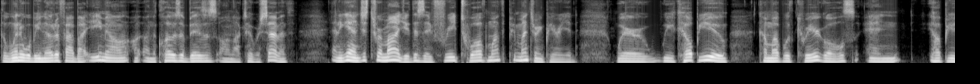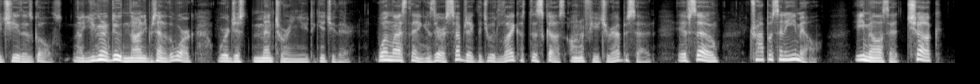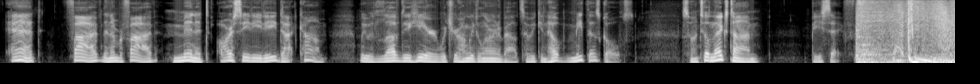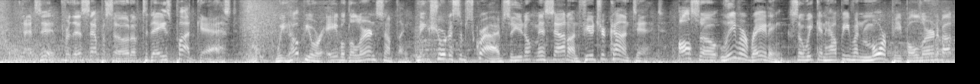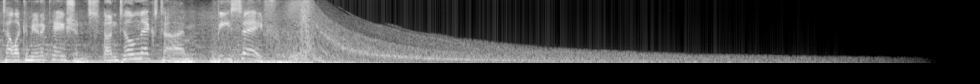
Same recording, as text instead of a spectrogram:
The winner will be notified by email on the close of business on October 7th, and again, just to remind you, this is a free 12 month mentoring period where we help you come up with career goals and help you achieve those goals. Now, you're going to do 90% of the work. We're just mentoring you to get you there. One last thing is there a subject that you would like us to discuss on a future episode? If so, drop us an email. Email us at chuck at 5, the number 5, minutercdd.com. We would love to hear what you're hungry to learn about so we can help meet those goals. So until next time, be safe. That's it for this episode of today's podcast. We hope you were able to learn something. Make sure to subscribe so you don't miss out on future content. Also, leave a rating so we can help even more people learn about telecommunications. Until next time, be safe.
